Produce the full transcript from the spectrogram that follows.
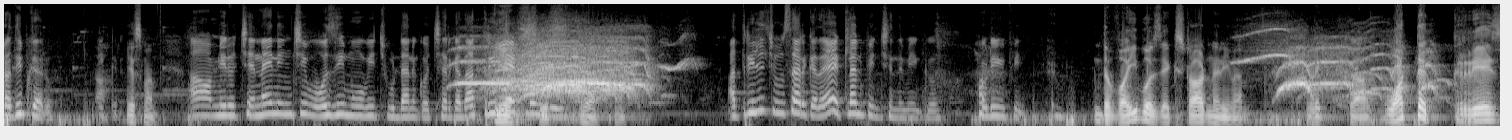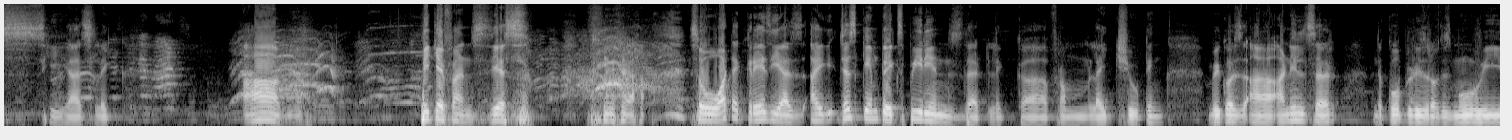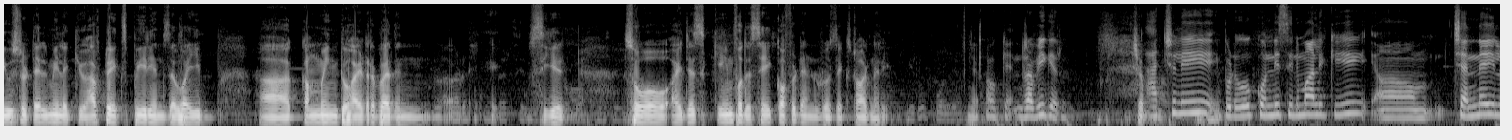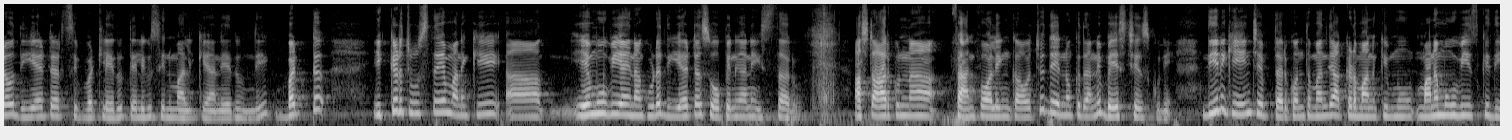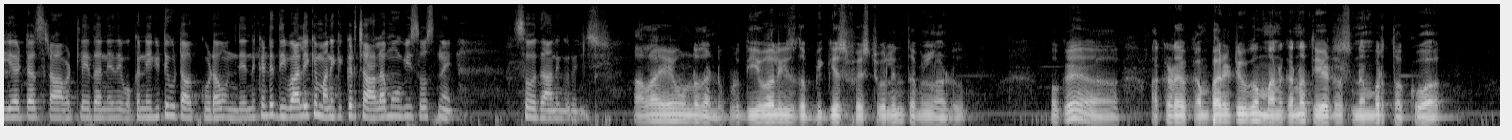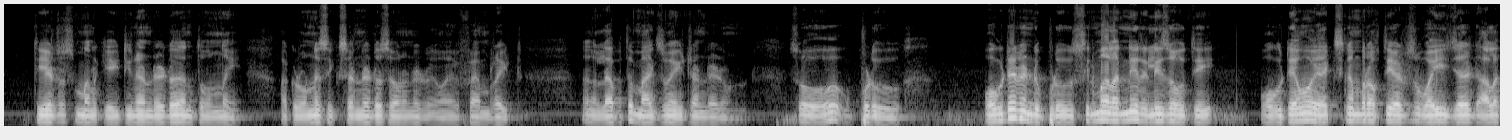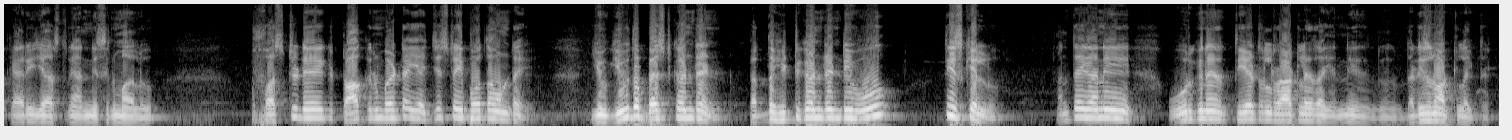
ప్రదీప్ గారు. మీరు చెన్నై నుంచి ఓజీ మూవీ చూడడానికి వచ్చారు కదా త్రిల్ ఆ త్రిల్ చూసారు కదా ఎట్లా అనిపించింది మీకు how do feel the vibe was extraordinary ma'am like what the craze he has like PK fans yes so what a craze as I just came to experience that like from like shooting because Anil sir uh, the co-producer of this movie used to tell me like you have to experience the vibe uh, coming to hyderabad and uh, see it so i just came for the sake of it and it was extraordinary yeah okay Ravi garu actually ఇప్పుడు కొన్ని సినిమాలకి చెన్నైలో theatres ఇవ్వట్లేదు తెలుగు సినిమాలకి అనేది ఉంది but ఇక్కడ చూస్తే మనకి ఏ మూవీ అయినా కూడా థియేటర్స్ ఓపెన్గానే ఇస్తారు. ఆ స్టార్కున్న ఫ్యాన్ ఫాలోయింగ్ కావచ్చు దేని ఒక దాన్ని బేస్ చేసుకుని. దీనికి ఏం చెప్తారు? కొంతమంది అక్కడ మనకి మూ మన మూవీస్కి థియేటర్స్ రావట్లేదు అనేది ఒక నెగిటివ్ టాక్ కూడా ఉంది. ఎందుకంటే దివాళీకి మనకి ఇక్కడ చాలా మూవీస్ వస్తున్నాయి. సో దాని గురించి. అలా ఏం ఉండదండి. ఇప్పుడు Diwali is the biggest festival in Tamil Nadu okay అక్కడ కంపారిటివ్గా మనకన్నా థియేటర్స్ నెంబర్ తక్కువ. థియేటర్స్ మనకి ఎయిటీన్ హండ్రెడ్ ఎంత ఉన్నాయి. అక్కడ ఉన్నాయి సిక్స్ హండ్రెడ్ సెవెన్ హండ్రెడ్ ఫ్యామ్ రైట్. లేకపోతే మ్యాక్సిమం ఎయిట్ హండ్రెడ్ ఉంది సో ఇప్పుడు ఒకటేనండి ఇప్పుడు సినిమాలన్నీ రిలీజ్ అవుతాయి. ఒకటేమో X number of theatres Y Z అలా క్యారీ చేస్తున్నాయి అన్ని సినిమాలు. ఫస్ట్ డే టాక్ని బట్టి అవి అడ్జస్ట్ అయిపోతూ ఉంటాయి. You give the best content పెద్ద హిట్ కంటెంట్ ఇవ్వు తీసుకెళ్ళు. అంతేగాని నేను థియేటర్లు రావట్లేదు అవన్నీ. That is not like that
